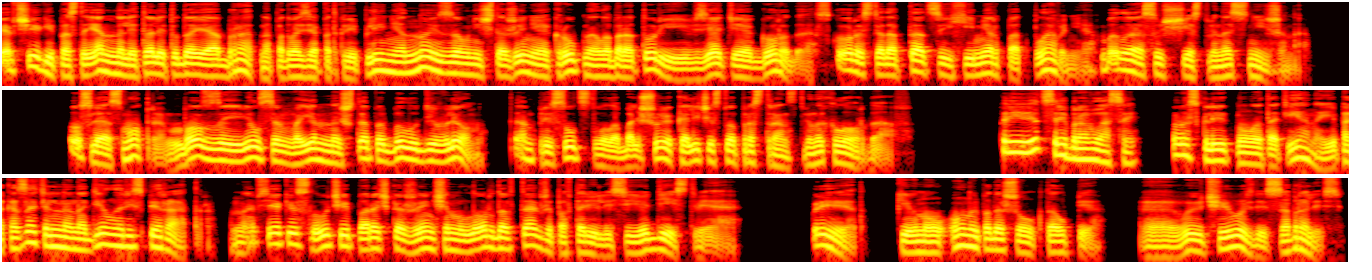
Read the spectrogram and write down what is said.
Ковчеги постоянно летали туда и обратно, подвозя подкрепления, но из-за уничтожения крупной лаборатории и взятия города скорость адаптации химер под плавание была существенно снижена. После осмотра босс заявился в военный штаб и был удивлен. Там присутствовало большое количество пространственных лордов. «Привет, Сребровласый!» Воскликнула Татьяна и показательно надела респиратор. На всякий случай парочка женщин-лордов также повторились ее действия. «Привет», — кивнул он и подошел к толпе. «Э, «Вы чего здесь собрались?»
